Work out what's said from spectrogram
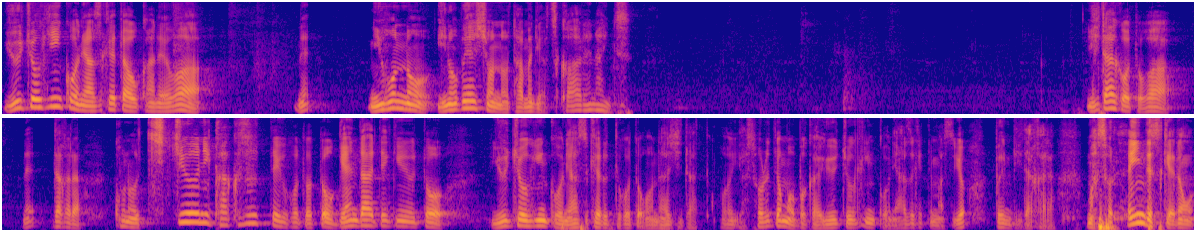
ゆうちょ銀行に預けたお金はね日本のイノベーションのためには使われないんです。言いたいことは、ね、だからこの地中に隠すっていうことと現代的に言うとゆうちょ銀行に預けるってことは同じだと。いやそれでも僕はゆうちょ銀行に預けてますよ。便利だから。まあそれはいいんですけども。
